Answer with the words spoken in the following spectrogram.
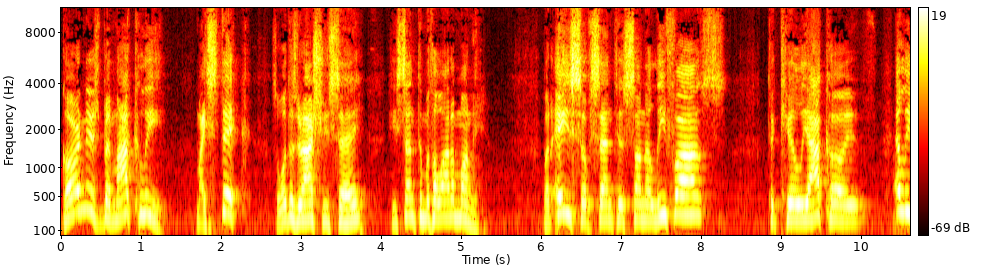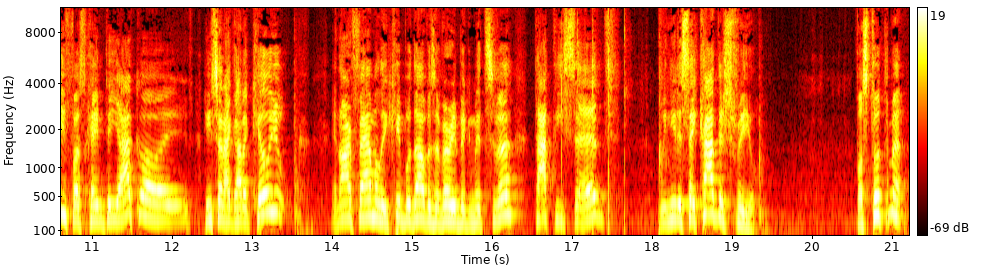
garnished b'makli, my stick. So what does Rashi say? He sent him with a lot of money. But Esav sent his son Eliphaz to kill Yaakov. Eliphaz came to Yaakov. He said, I got to kill you. In our family, Kibbudav is a very big mitzvah. Tati said, we need to say Kaddish for you. Was tut Rashi,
